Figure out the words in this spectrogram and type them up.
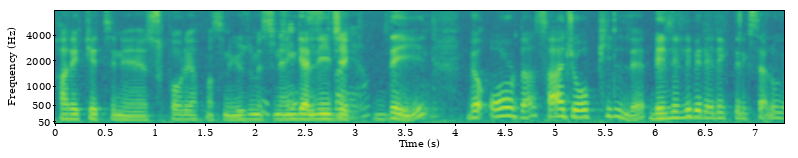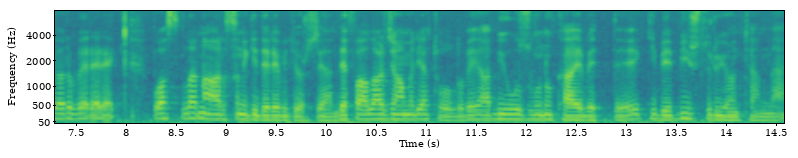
hareketini, spor yapmasını, yüzmesini Peki, engelleyecek kısıtlanıyor. değil. Ve orada sadece o pille belirli bir elektriksel uyarı vererek bu hastaların ağrısını giderebiliyoruz. Yani defalarca ameliyat oldu veya bir uzvunu kaybetti gibi bir sürü yöntemler.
